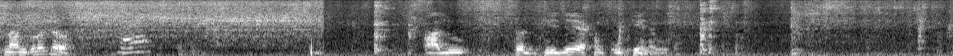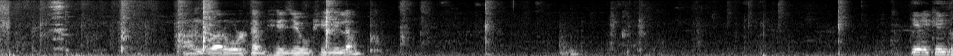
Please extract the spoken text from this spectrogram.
স্নান করেছ? হ্যাঁ। আলুটা ভেজে এখন উঠিয়ে নেব। আলু আর ওলটা ভেজে উঠিয়ে নিলাম। তেল কিন্তু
